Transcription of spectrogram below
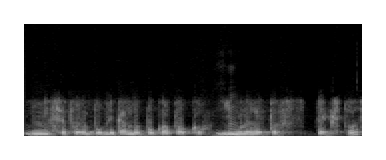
mm, se fueron publicando poco a poco y uh -huh. uno de estos textos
